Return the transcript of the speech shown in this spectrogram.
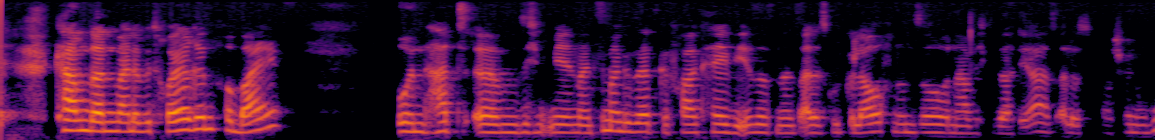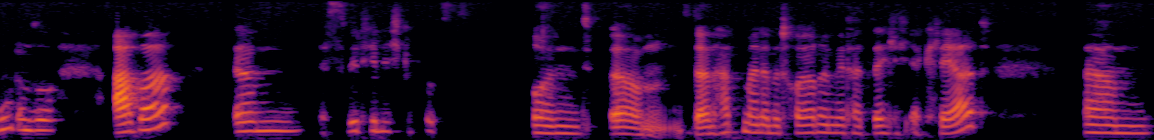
kam dann meine Betreuerin vorbei und hat ähm, sich mit mir in mein Zimmer gesetzt, gefragt, hey, wie ist es denn, ist alles gut gelaufen und so. Und dann habe ich gesagt, ja, ist alles super schön und gut und so. Aber ähm, es wird hier nicht geputzt. Und ähm, dann hat meine Betreuerin mir tatsächlich erklärt, ähm,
